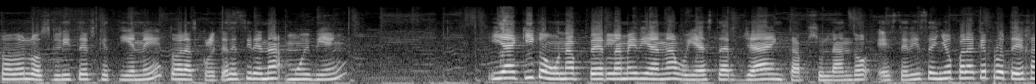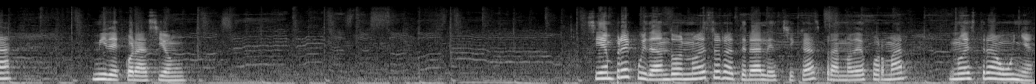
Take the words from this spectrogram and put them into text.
todos los glitters que tiene, todas las colitas de sirena muy bien. Y aquí con una perla mediana voy a estar ya encapsulando este diseño para que proteja mi decoración. Siempre cuidando nuestros laterales, chicas, para no deformar nuestra uña.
